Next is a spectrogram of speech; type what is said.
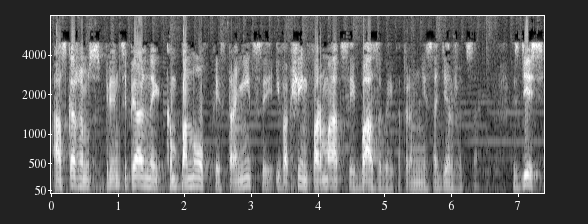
а, скажем, с принципиальной компоновкой страницы и вообще информации базовой, которая на ней содержится, здесь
